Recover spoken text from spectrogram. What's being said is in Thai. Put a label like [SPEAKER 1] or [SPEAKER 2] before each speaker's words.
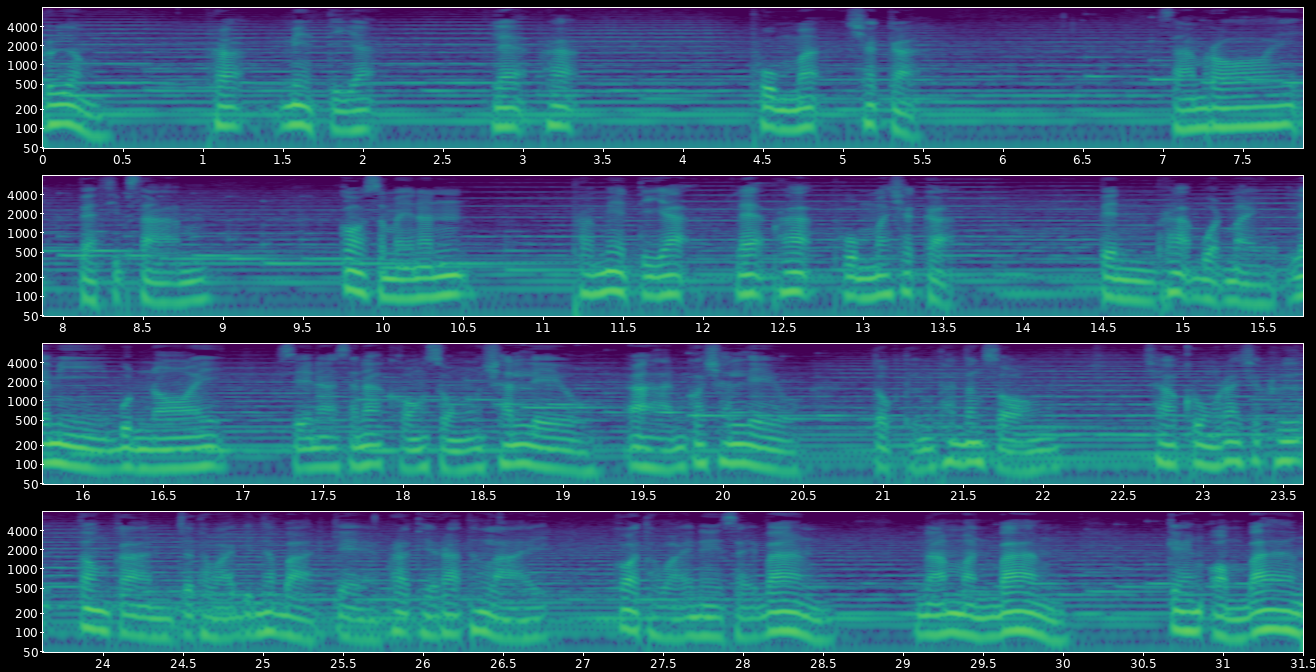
[SPEAKER 1] เรื่อง พระเมติยะ และพระภูมิชกะ 383 ก็สมัยนั้น พระเมตติยะและพระภูมิชกะ เป็นพระบวชใหม่และมีบุญน้อย เสนาสนะของสงฆ์ชั้นเลว อาหารก็ชั้นเลว ตกถึงท่านทั้งสอง ชาวกรุงราชคฤห์ต้องการจะถวายบิณฑบาตแก่พระเทระทั้งหลาย ก็ถวายในใสบ้าง น้ำมันบ้าง แกงอ่อมบ้าง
